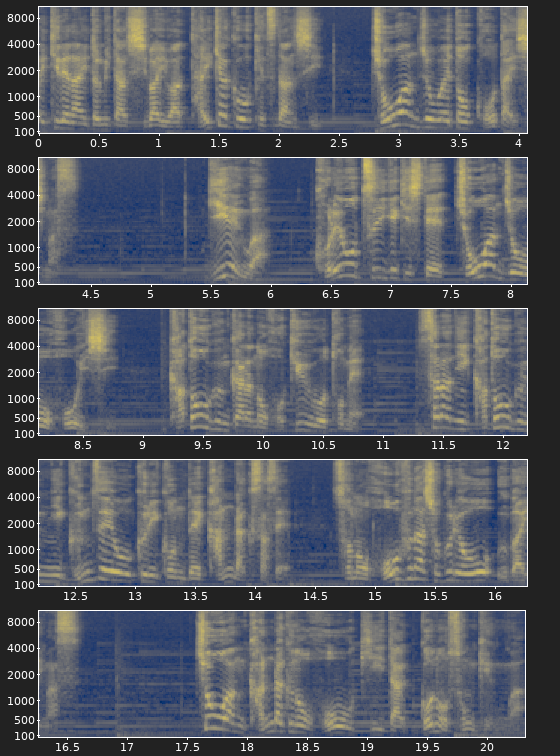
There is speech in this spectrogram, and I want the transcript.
えきれないと見た芝居は退却を決断し長安城へと後退します。義援はこれを追撃して長安城を包囲し加藤軍からの補給を止めさらに加藤軍に軍勢を送り込んで陥落させその豊富な食料を奪います。長安陥落の法を聞いた呉の孫権は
